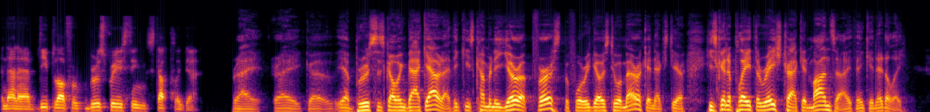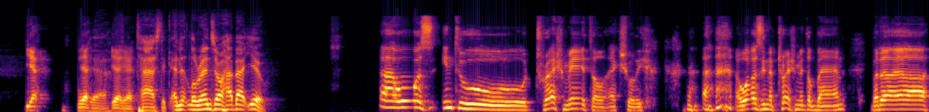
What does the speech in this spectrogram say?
and then I have deep love for Bruce Springsteen, stuff like that. Right, right. Uh, yeah, Bruce is going back out. I think he's coming to Europe first before he goes to America next year. He's going to play at the racetrack in Monza, I think, in Italy. Yeah, yeah, Yeah, yeah, yeah. fantastic. And Lorenzo, how about you? I was into thrash metal actually. I was in a thrash metal band, but uh,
